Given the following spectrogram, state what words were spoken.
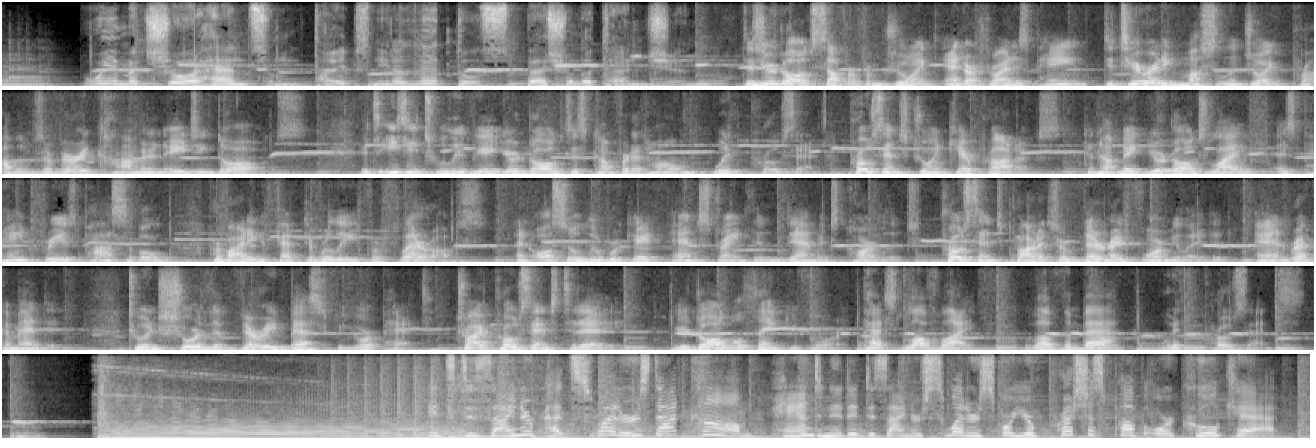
We mature, handsome types need a little special attention. Does your dog suffer from joint and arthritis pain? Deteriorating muscle and joint problems are very common in aging dogs. It's easy to alleviate your dog's discomfort at home with ProSense. ProSense joint care products can help make your dog's life as pain free as possible, providing effective relief for flare ups and also lubricate and strengthen damaged cartilage. ProSense products are veterinary formulated and recommended to ensure the very best for your pet. Try ProSense today. Your dog will thank you for it. Pets love life. Love them back with ProSense. It's designerpetsweaters.com. Hand knitted designer sweaters for your precious pup or cool cat.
